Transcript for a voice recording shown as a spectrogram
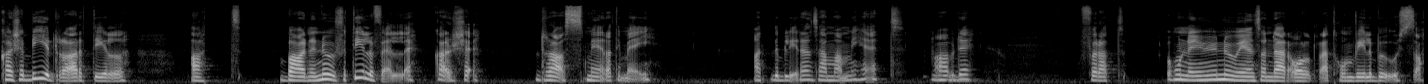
kanske bidrar till att barnet nu för tillfället kanske dras mera till mig att det blir en mammighet mm. av det. För att hon är ju nu i en sån där ålder att hon vill busa.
